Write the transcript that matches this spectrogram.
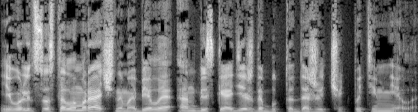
Его лицо стало мрачным, а белая ангельская одежда будто даже чуть потемнела.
